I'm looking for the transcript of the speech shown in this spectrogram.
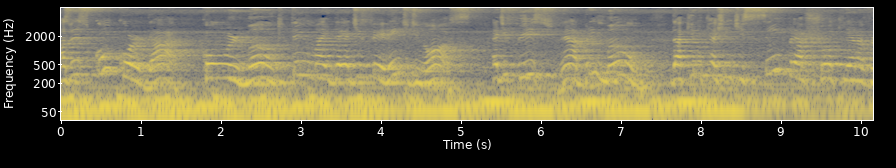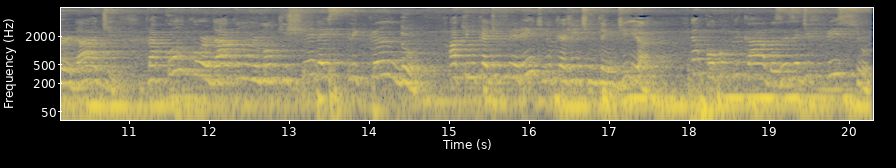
Às vezes concordar com um irmão que tem uma ideia diferente de nós é difícil, né? Abrir mão daquilo que a gente sempre achou que era verdade para concordar com um irmão que chega explicando aquilo que é diferente do que a gente entendia é um pouco complicado, às vezes é difícil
